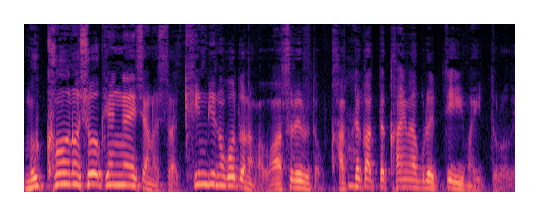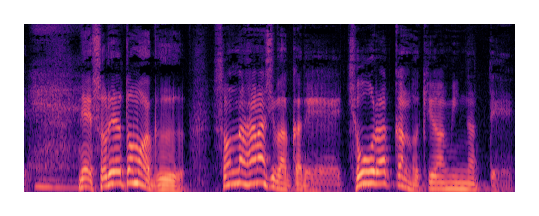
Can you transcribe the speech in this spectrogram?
向こうの証券会社の人は金利のことなんか忘れると、買って買って買いまくれって今言ってるわけ。で、それはともかく、そんな話ばっかで、超楽観の極みになって、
